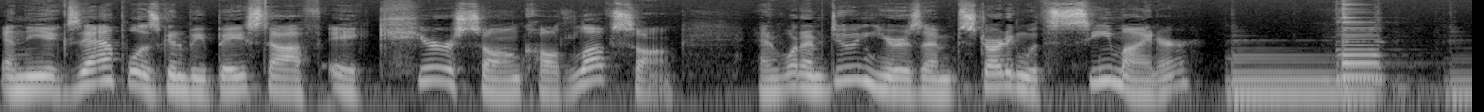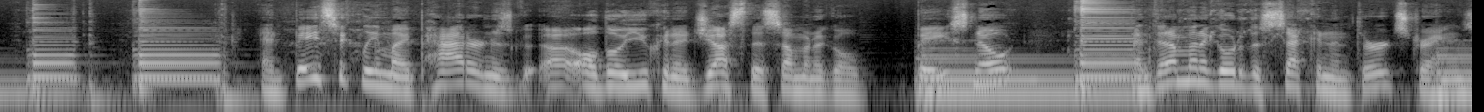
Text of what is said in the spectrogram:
And the example is going to be based off a Cure song called Love Song. And what I'm doing here is I'm starting with C minor. And basically, my pattern is, uh, although you can adjust this, I'm going to go bass note, and then I'm going to go to the second and third strings.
